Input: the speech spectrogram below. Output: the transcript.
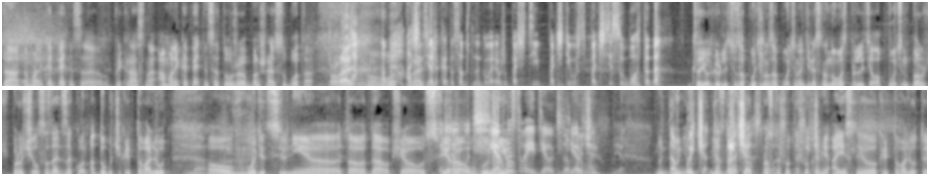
Да, это маленькая пятница, прекрасно. А маленькая пятница это уже большая суббота. Праздник. Вот, А праздник. четверг это, собственно говоря, уже почти, почти, почти суббота, да? Кстати, вот говорили все за Путина, за Путина. Интересная новость прилетела. Путин поруч- поручил создать закон о добыче криптовалют. Да. Э, Входит сильнее э, это, да, вообще э, То есть сфера он будет в фермы мир. свои делать, фермы. Ну, ну, Добыча, не- не знаете, добыча, просто шутки добыча. шутками, а если криптовалюты,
